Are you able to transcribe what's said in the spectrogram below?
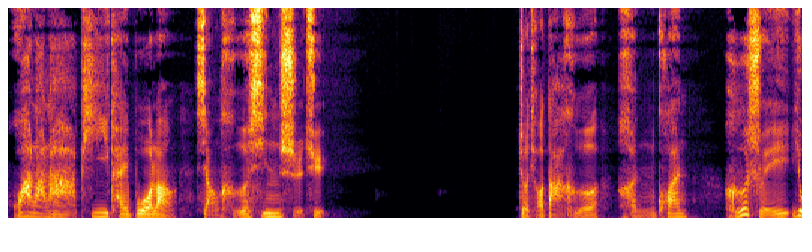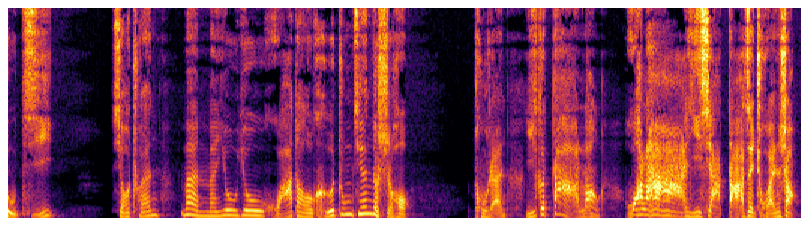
哗啦啦劈开波浪，向河心驶去。这条大河很宽，河水又急，小船慢慢悠悠划到河中间的时候，突然一个大浪哗啦一下打在船上。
